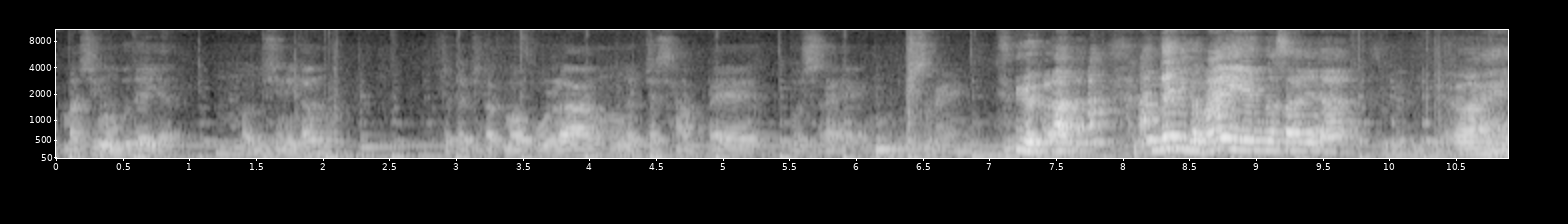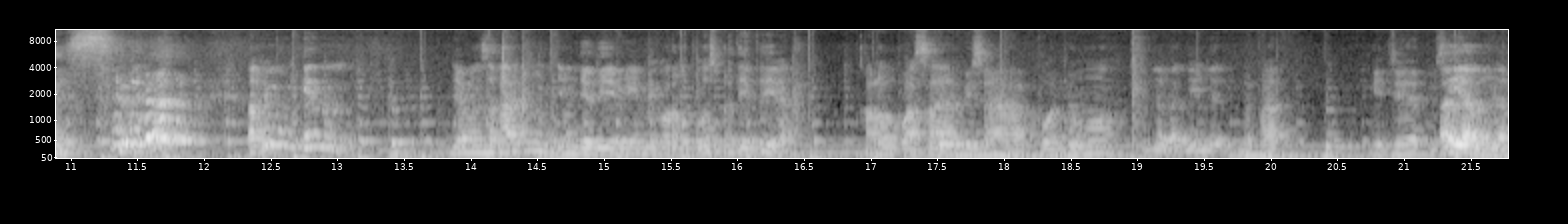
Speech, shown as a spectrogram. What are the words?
masih membudaya. Hmm. kalau di sini kan cepat-cepat mau pulang ngecas HP push rank. Sering anda juga main saya. Sudah tidak. Tapi mungkin zaman sekarang yang jadi iming-iming orang tua seperti itu ya. Kalau puasa bisa penuh dapat gadget. dapat gadget oh iya benar.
